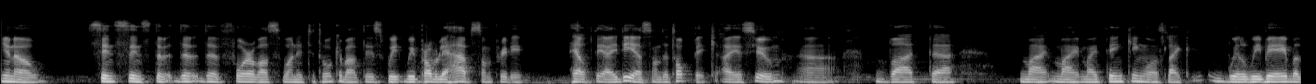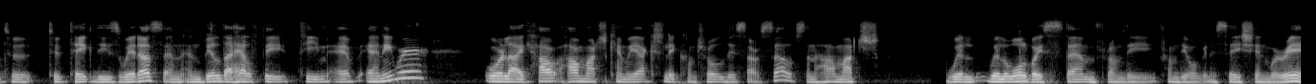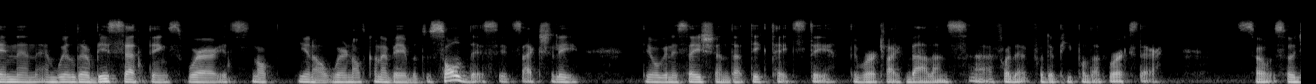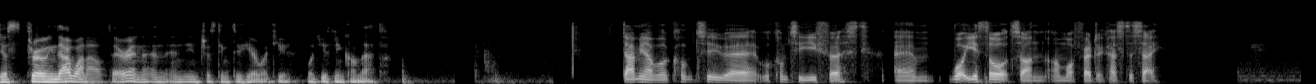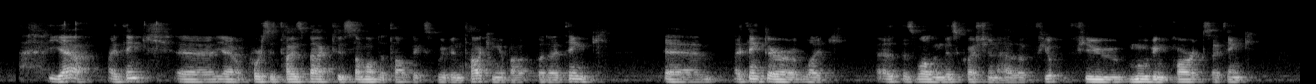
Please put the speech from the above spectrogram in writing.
you know since since the, the the four of us wanted to talk about this, we we probably have some pretty healthy ideas on the topic, I assume. Uh, but uh, my my my thinking was like, will we be able to to take these with us and and build a healthy team anywhere, or like how how much can we actually control this ourselves? And how much will will always stem from the from the organization we're in? And and will there be settings where it's not you know we're not going to be able to solve this? It's actually the organization that dictates the the work life balance uh, for the for the people that works there so so just throwing that one out there and, and and interesting to hear what you what you think on that Damian, we'll come to uh, we'll come to you first. Um, what are your thoughts on on what Frederick has to say? Yeah, I think uh, yeah, of course, it ties back to some of the topics we've been talking about, but I think um, I think there are like as well in this question has a few few moving parts. I think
